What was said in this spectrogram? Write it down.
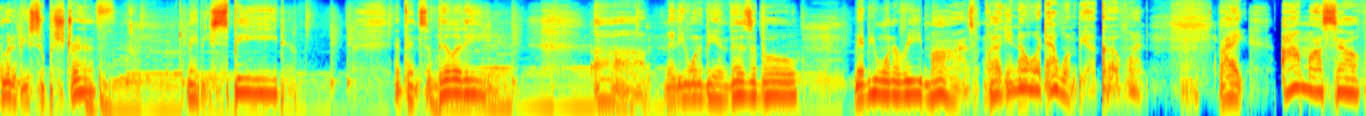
Would it be super strength? Maybe speed? Invincibility? Uh, maybe you want to be invisible? Maybe you want to read minds. Well, you know what? That wouldn't be a good one. Like, I myself,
